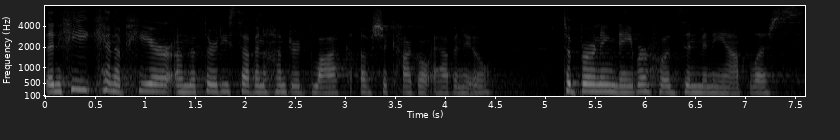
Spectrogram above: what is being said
then he can appear on the 3700 block of Chicago Avenue to burning neighborhoods in Minneapolis,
